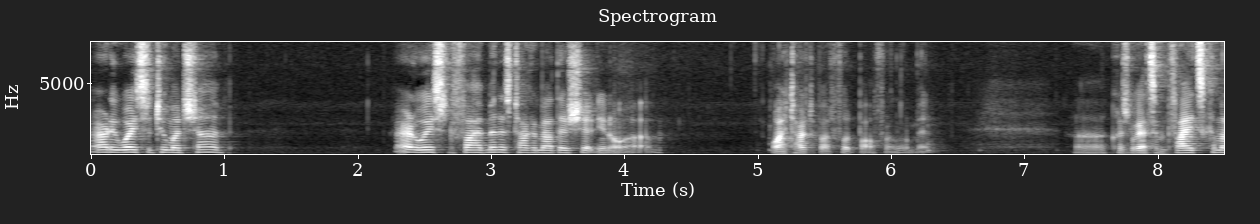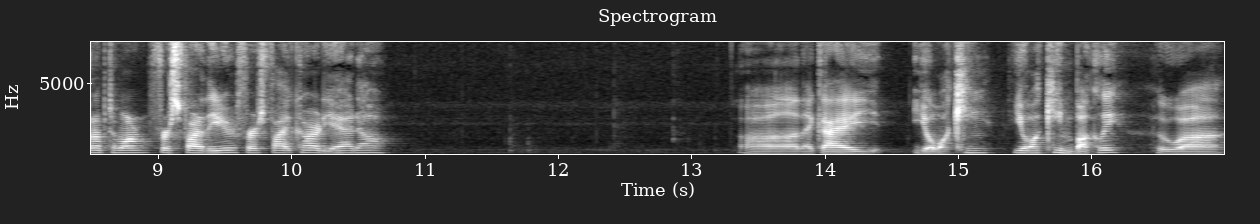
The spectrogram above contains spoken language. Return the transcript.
I already wasted too much time. I already wasted five minutes talking about this shit. You know, um, well, I talked about football for a little bit. Uh, of course, we got some fights coming up tomorrow. First fight of the year, first fight card. Yeah, no. Uh, that guy Joaquin Joaquin Buckley, who, uh,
